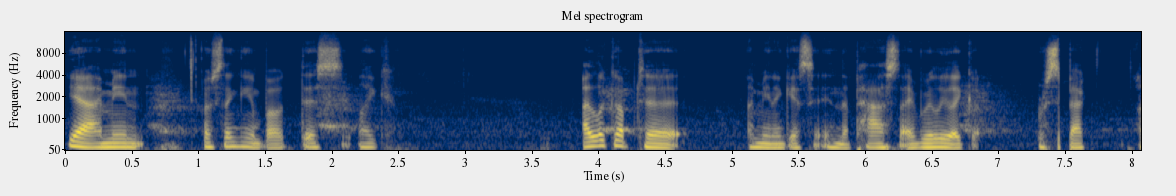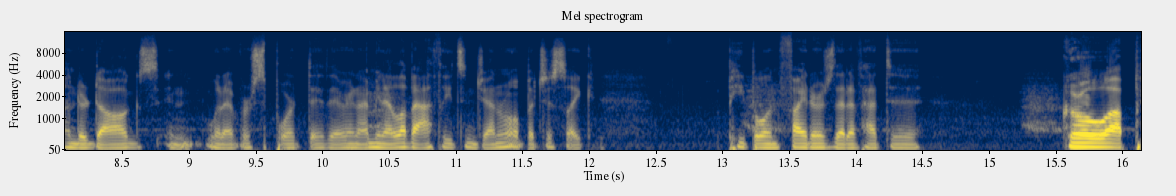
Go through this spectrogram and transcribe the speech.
Yeah, I mean, I was thinking about this. Like, I look up to. I mean, I guess in the past, I really like respect underdogs in whatever sport they're there. And I mean, I love athletes in general, but just like people and fighters that have had to grow up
